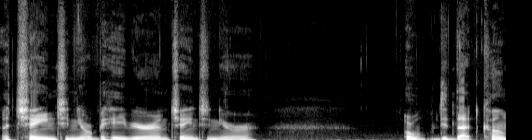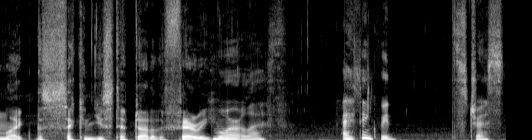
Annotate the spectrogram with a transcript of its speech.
a change in your behavior and change in your or did that come like the second you stepped out of the ferry? More or less. I think we stressed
